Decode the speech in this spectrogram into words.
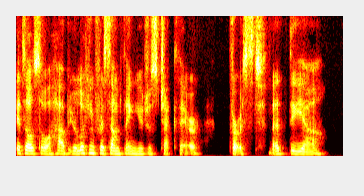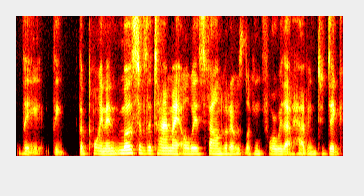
it's also a hub. You're looking for something, you just check there first. That's the uh the the the point. And most of the time I always found what I was looking for without having to dig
